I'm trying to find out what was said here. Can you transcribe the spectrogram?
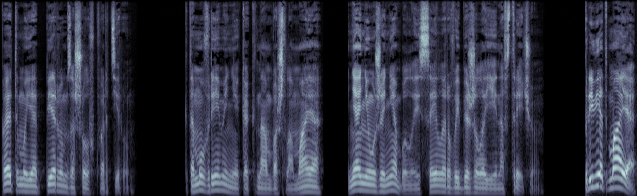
поэтому я первым зашел в квартиру. К тому времени, как к нам вошла Майя, Няни уже не было, и Сейлор выбежала ей навстречу. «Привет, Майя!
